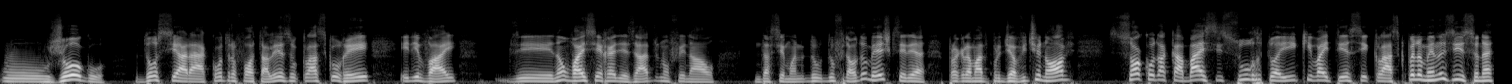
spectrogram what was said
o jogo do Ceará contra o Fortaleza, o Clássico Rei, ele vai de, não vai ser realizado no final da semana do, do final do mês, que seria programado para o dia 29 só quando acabar esse surto aí que vai ter esse clássico. Pelo menos isso, né?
